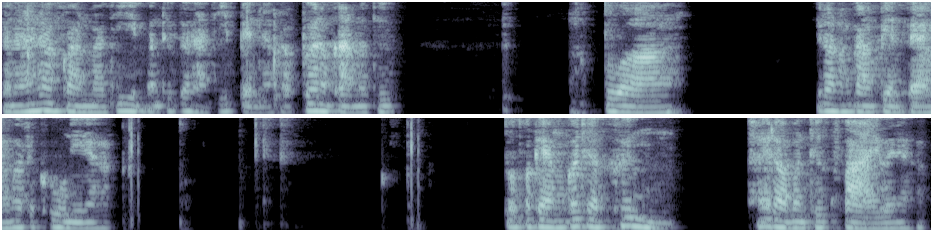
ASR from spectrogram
จากนั้นให้ทำการมาที่บันทึกสถานที่เป็นนะครับ เพื่อทำการบันทึก ตัวที่เราทำการเปลี่ยนแปลงเมื่อสักครู่นี้นะครับ ตัวโปรแกรมก็จะขึ้นให้เราบันทึกไฟล์ไว้นะครับ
